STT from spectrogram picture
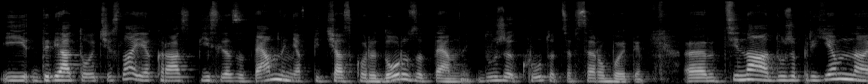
І 9 числа, якраз після затемнення, під час коридору затемнень, дуже круто це все робити. Ем, Ціна дуже приємна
